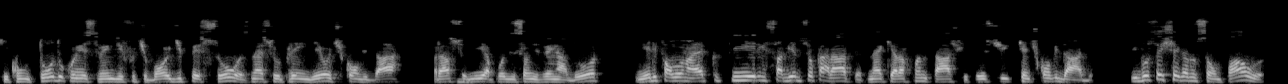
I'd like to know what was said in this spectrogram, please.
que com todo o conhecimento de futebol e de pessoas, né, surpreendeu te convidar para assumir a posição de treinador. E ele falou na época que ele sabia do seu caráter, né, que era fantástico, por isso tinha te convidado. E você chega no São Paulo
